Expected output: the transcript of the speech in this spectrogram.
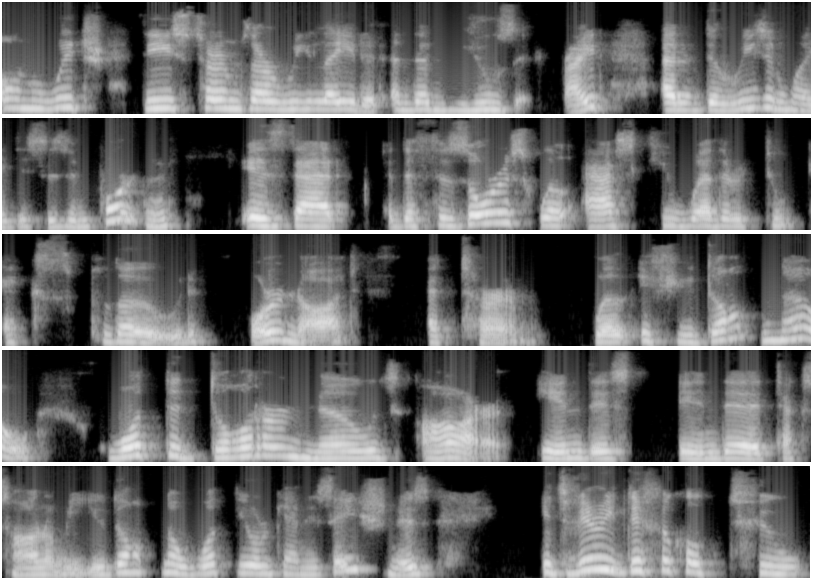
on which these terms are related and then use it, right? And the reason why this is important is that the thesaurus will ask you whether to explode or not a term. Well, if you don't know what the daughter nodes are in this in the taxonomy, you don't know what the organization is, it's very difficult to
